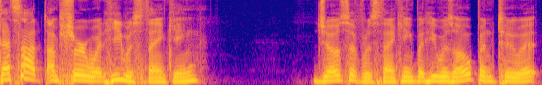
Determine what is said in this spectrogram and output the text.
That's not, I'm sure, what he was thinking. Joseph was thinking, but he was open to it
